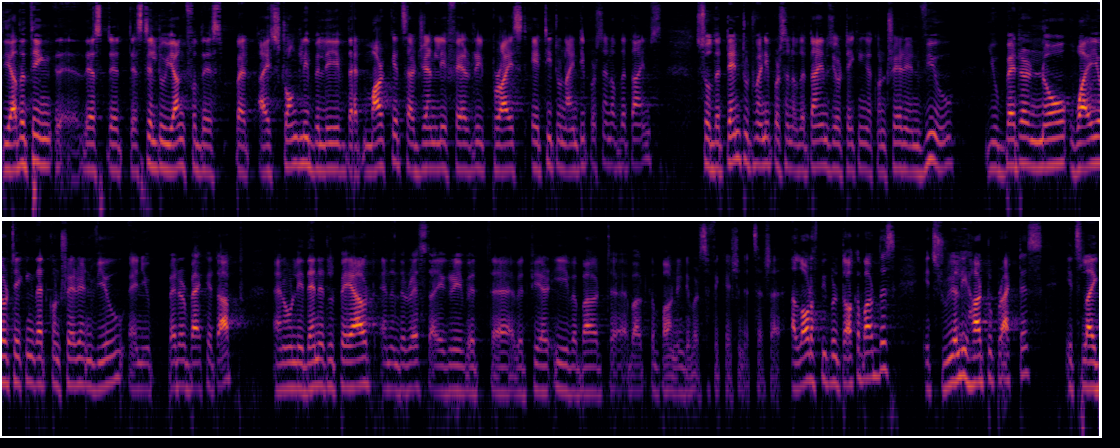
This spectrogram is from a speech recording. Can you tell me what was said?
The other thing, uh, they're, they're still too young for this, but I strongly believe that markets are generally fairly priced 80 to 90% of the times. So the 10 to 20% of the times you're taking a contrarian view, you better know why you're taking that contrarian view, and you better back it up and only then it'll pay out. And then the rest, I agree with, uh, with Pierre-Yves about, uh, about compounding diversification, etc. A lot of people talk about this. It's really hard to practice. It's like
